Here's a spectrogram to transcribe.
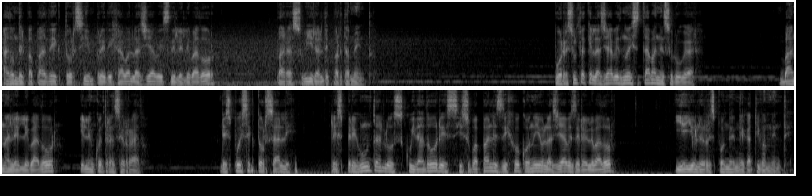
a donde el papá de Héctor siempre dejaba las llaves del elevador para subir al departamento. Pues resulta que las llaves no estaban en su lugar. Van al elevador y lo encuentran cerrado. Después Héctor sale, les pregunta a los cuidadores si su papá les dejó con ellos las llaves del elevador y ellos le responden negativamente.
